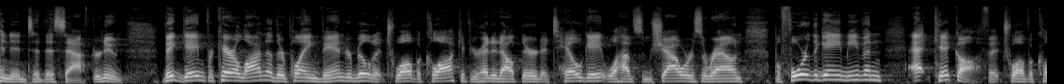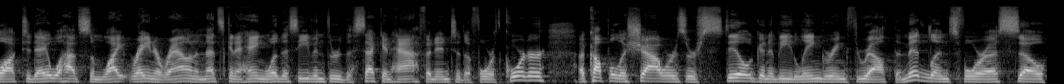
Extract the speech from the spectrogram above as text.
and into this afternoon. Big game for Carolina. They're playing Vanderbilt at 12 o'clock. If you're headed out there to tailgate, we'll have some showers around before the game, even at kickoff at 12 o'clock today. We'll have some light rain around, and that's going to hang with us even through the second half and into the fourth quarter. A couple of showers are still going to be lingering throughout the Midlands for us. So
